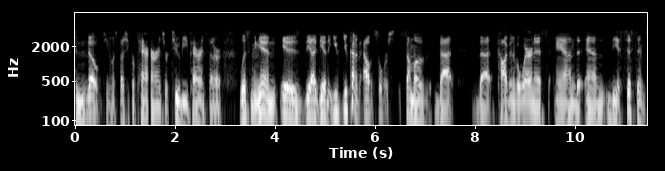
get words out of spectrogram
to note, you know, especially for parents or to be parents that are listening in, is the idea that you you kind of outsourced some of that that cognitive awareness and and the assistance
